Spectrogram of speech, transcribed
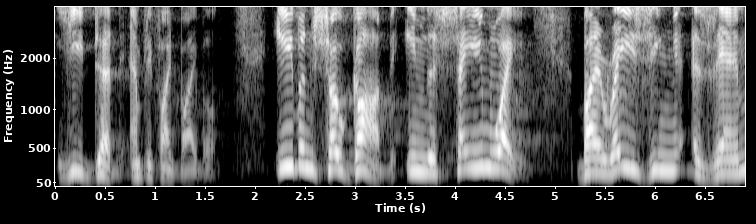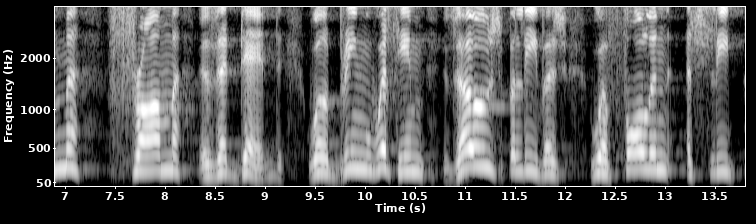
he did, Amplified Bible, even so God, in the same way, by raising them from the dead, will bring with him those believers who have fallen asleep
